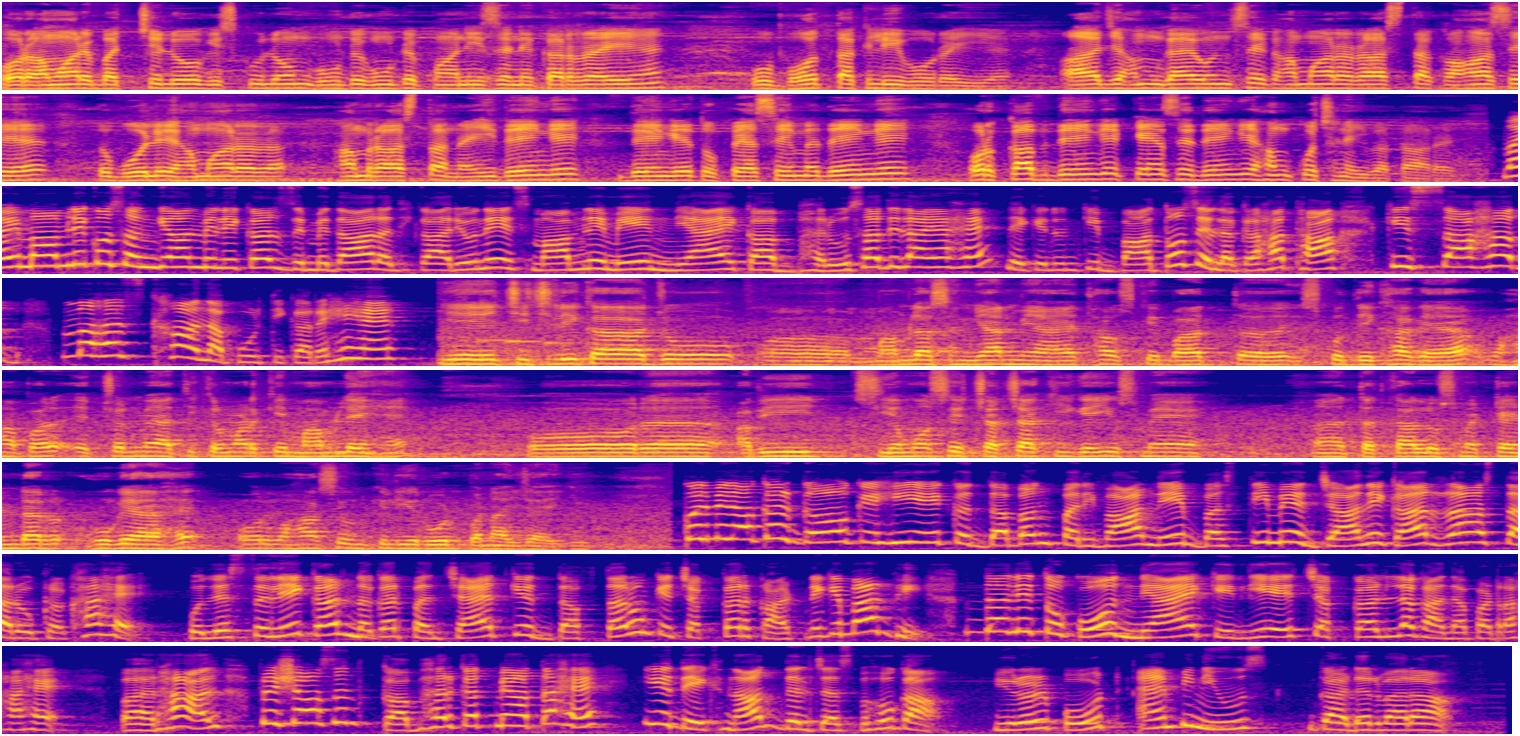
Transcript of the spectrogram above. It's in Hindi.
और हमारे बच्चे लोग स्कूलों में घूटे घूटे पानी से निकल रहे हैं वो बहुत तकलीफ़ हो रही है। आज हम गए उनसे कि हमारा रास्ता कहाँ से है? तो बोले हमारा हम रास्ता नहीं देंगे देंगे तो पैसे में देंगे और कब देंगे कैसे देंगे हम कुछ नहीं बता रहे। वहीं मामले को संज्ञान में लेकर जिम्मेदार अधिकारियों ने इस मामले में न्याय का भरोसा दिलाया है लेकिन उनकी बातों से लग रहा था कि साहब महज खाना पूर्ति कर रहे हैं। ये चिचली का जो आ, मामला संज्ञान में आया था उसके बाद इसको देखा गया। वहाँ पर एक्चुअल में अतिक्रमण के मामले हैं। और अभी सीएमओ से चर्चा की गई, उसमें तत्काल उसमें टेंडर हो गया है और वहाँ से उनके लिए रोड बनाई जाएगी। कुल मिलाकर गाँव के ही एक दबंग परिवार ने बस्ती में जाने का रास्ता रोक रखा है। पुलिस से लेकर नगर पंचायत के दफ्तरों के चक्कर काटने के बाद भी दलितों को न्याय के लिए चक्कर लगाना पड़ रहा है। बहरहाल, प्रशासन कब हरकत में आता है, ये देखना दिलचस्प होगा। Bureau report MP news Gadarwara.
